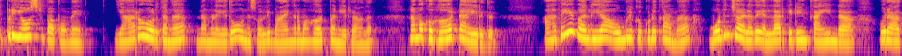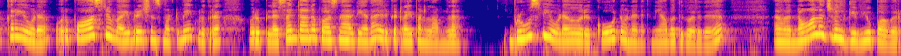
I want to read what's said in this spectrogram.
இப்படி யோசிச்சு பார்ப்போமே. யாரோ ஒருத்தங்க நம்மளை ஏதோ ஒன்று சொல்லி பயங்கரமாக ஹர்ட் பண்ணிடுறாங்க. நமக்கு ஹர்ட் ஆயிடுது அதே வழியாக அவங்களுக்கு கொடுக்காம முடிஞ்ச அளவு எல்லார்கிட்டையும் கைண்டாக ஒரு அக்கறையோட ஒரு பாசிட்டிவ் வைப்ரேஷன்ஸ் மட்டுமே கொடுக்குற ஒரு ப்ளசண்ட்டான பர்சனாலிட்டியாக தான் இருக்க ட்ரை பண்ணலாம்ல. ப்ரூஸ்லியோட ஒரு கோட் ஒன்று எனக்கு ஞாபகத்துக்கு வருது. Knowledge will give you power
